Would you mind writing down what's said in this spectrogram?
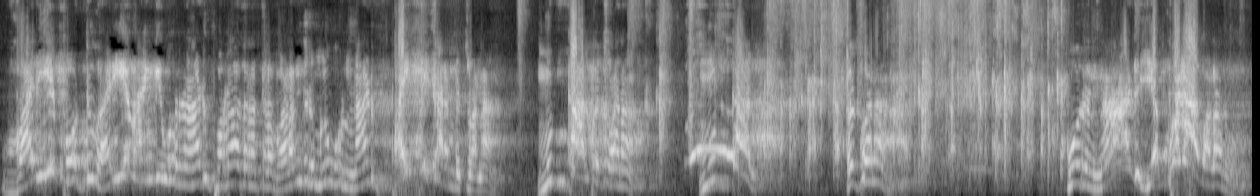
வரியை போட்டு வரியை வாங்கி ஒரு நாடு பொருளாதாரத்துல வளர்ந்துரும்னு ஒரு நாடு பைத்தியக்காரன் பேசுவானா? முட்டால் பேசுவானா? முட்டாள் பேசுவானா? ஒரு நாடு எப்படா வளரும்?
